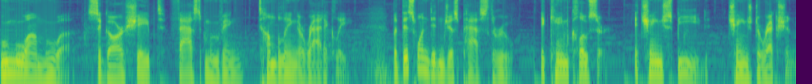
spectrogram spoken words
Oumuamua, cigar-shaped, fast-moving, tumbling erratically. But this one didn't just pass through. It came closer. It changed speed, changed direction,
